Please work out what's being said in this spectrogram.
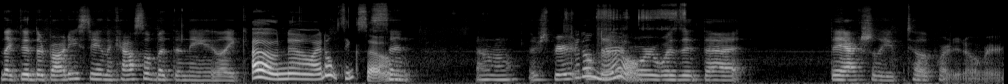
Like, did their bodies stay in the castle, but then they like Oh no, I don't think so. sent I don't know their spirit I don't over, know. or was it that they actually teleported over?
